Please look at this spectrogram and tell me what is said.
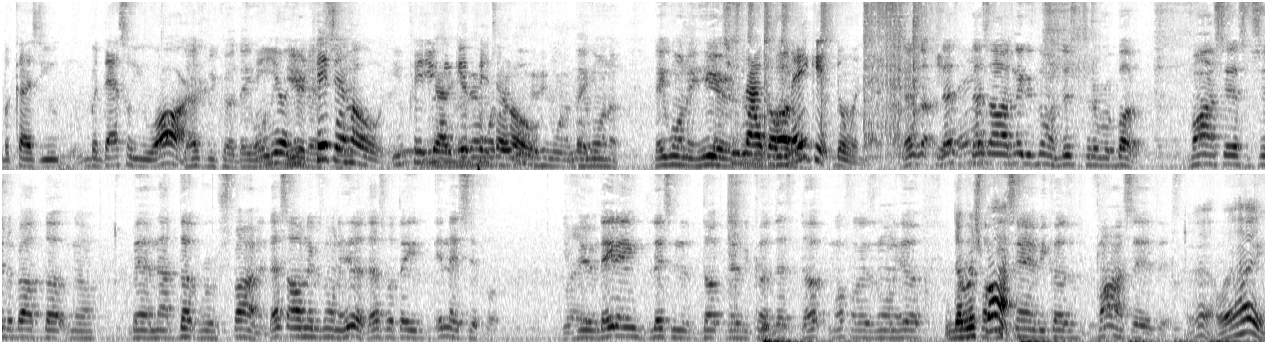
Because you, but that's who you are. That's because they want to hear you that shit. pigeonholed. You, pi- you, gotta can get in pigeonholed. if he wanna They want to. They want to hear. But you're the not gonna rebuttal. make it doing that. That's that's, that's all niggas doing. Listen to the rebuttal. Von said some shit about Duck. You know, man, not Duck responding. That's all niggas want to hear. That's what they in that shit for. You feel me? They ain't listen to Duck just because that's Duck. Motherfuckers want to hear The what fuck he response. saying because Von said this. Yeah, well, hey,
